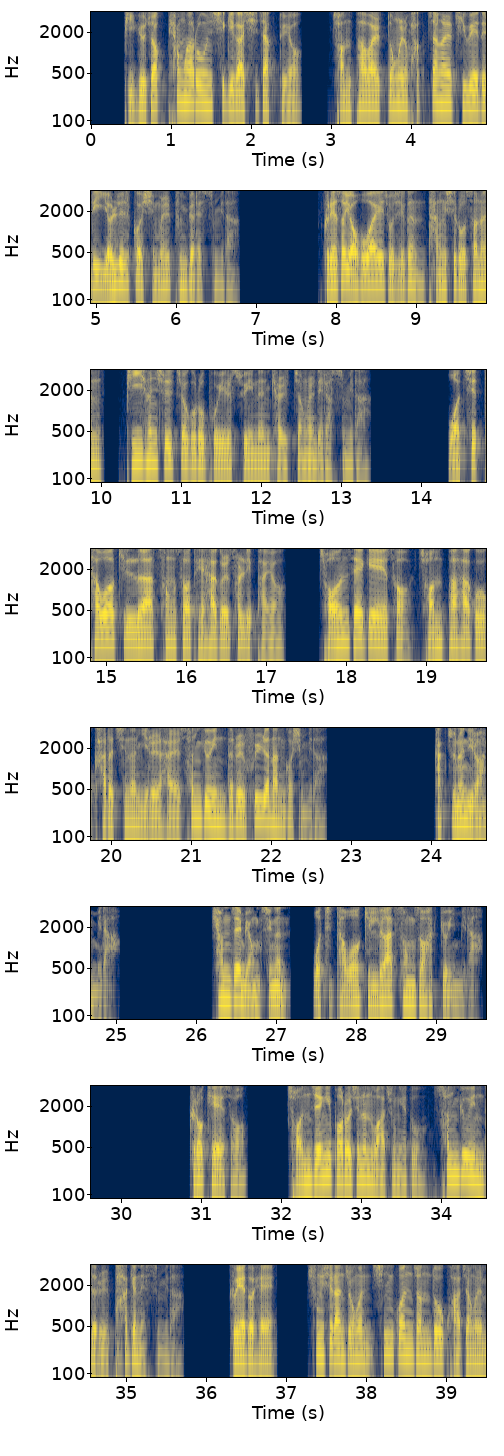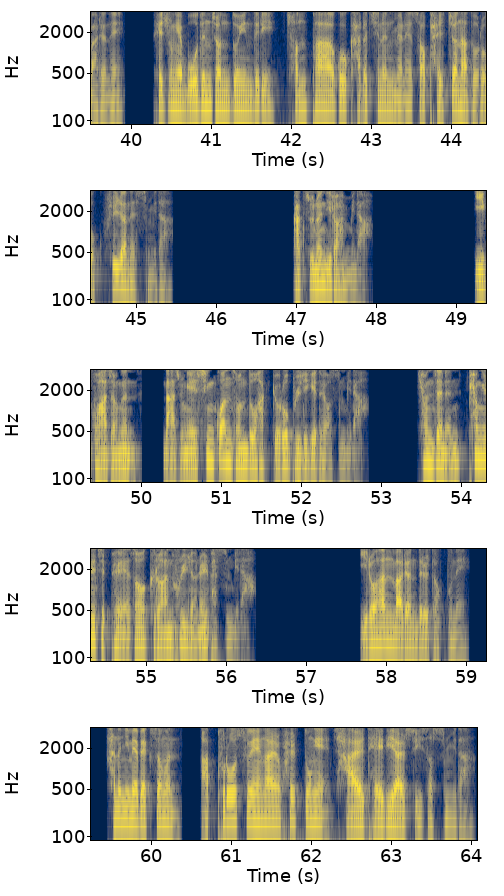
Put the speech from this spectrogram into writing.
비교적 평화로운 시기가 시작되어 전파 활동을 확장할 기회들이 열릴 것임을 분별했습니다. 그래서 여호와의 조직은 당시로서는 비현실적으로 보일 수 있는 결정을 내렸습니다. 워치타워 길르앗 성서 대학을 설립하여 전 세계에서 전파하고 가르치는 일을 할 선교인들을 훈련한 것입니다. 각주는 이러합니다. 현재 명칭은 워치타워 길르앗 성서 학교입니다. 그렇게 해서 전쟁이 벌어지는 와중에도 선교인들을 파견했습니다. 그에 더해 충실한 종은 신권 전도 과정을 마련해 회중의 모든 전도인들이 전파하고 가르치는 면에서 발전하도록 훈련했습니다. 각주는 이러합니다. 이 과정은 나중에 신권 전도 학교로 불리게 되었습니다. 현재는 평일 집회에서 그러한 훈련을 받습니다. 이러한 마련들 덕분에 하느님의 백성은 앞으로 수행할 활동에 잘 대비할 수 있었습니다.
